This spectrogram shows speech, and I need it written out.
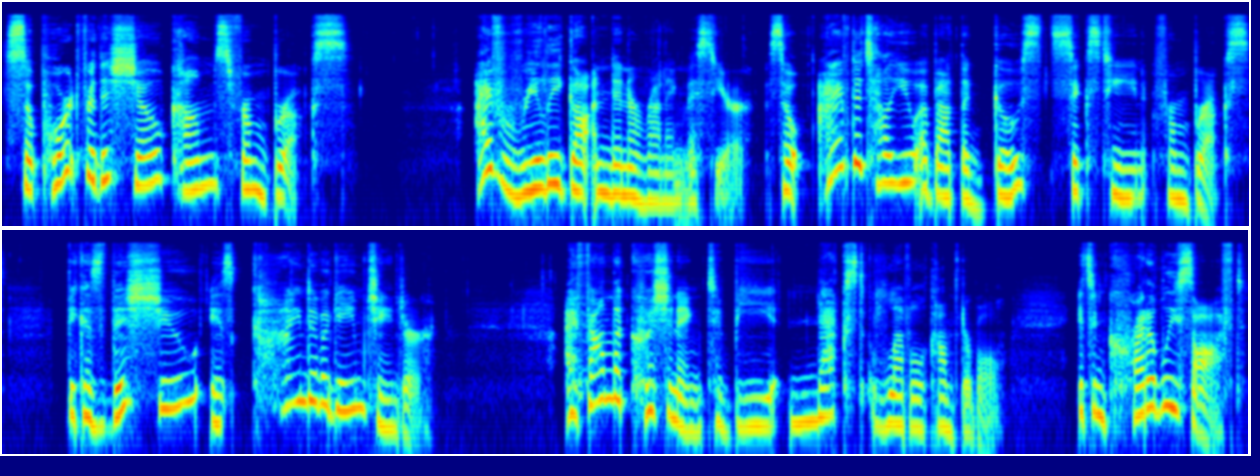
Support for this show comes from Brooks. I've really gotten into running this year, so I have to tell you about the Ghost 16 from Brooks because this shoe is kind of a game changer. I found the cushioning to be next level comfortable. It's incredibly soft,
